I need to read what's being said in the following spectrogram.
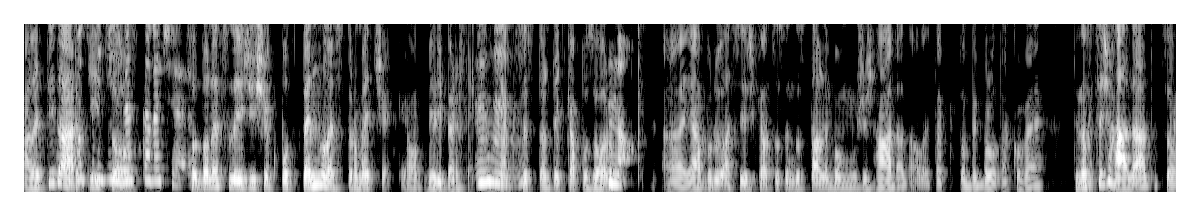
Ale ty dárky, co, co donesli Ježíšek pod tenhle stromeček, jo, byli perfektní. Mm-hmm. Tak sestr, teďka pozor. No. Uh, já budu asi říkat, co jsem dostal, nebo můžeš hádat, ale tak to by bylo takové. Ty no chceš hádat? Co?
